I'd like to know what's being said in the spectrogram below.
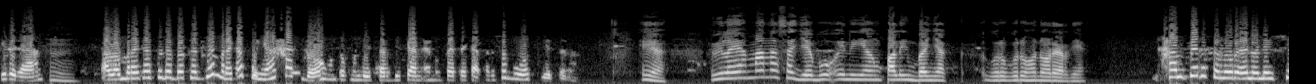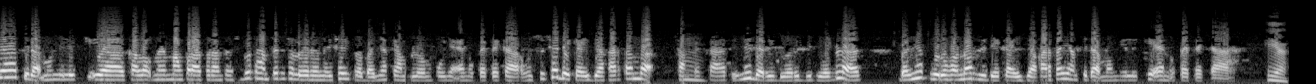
gitu kan? Hmm. Kalau mereka sudah bekerja, mereka punya hak dong untuk menditerbitkan NUPTK tersebut, gitu. Iya. Wilayah mana saja Bu ini yang paling banyak guru-guru honorernya? Hampir seluruh Indonesia tidak memiliki ya kalau memang peraturan tersebut hampir seluruh Indonesia juga banyak yang belum punya NUPTK khususnya DKI Jakarta Mbak sampai hmm. saat ini dari 2012 banyak guru honor di DKI Jakarta yang tidak memiliki NUPTK. Iya,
